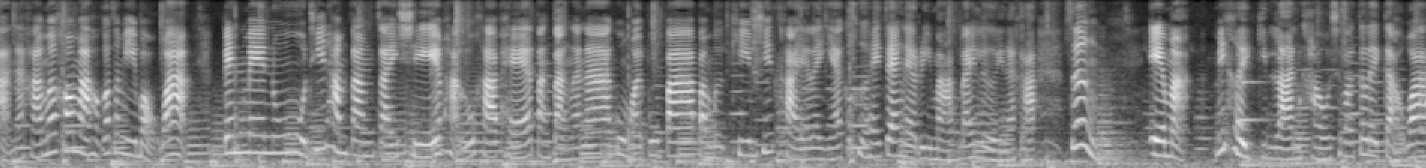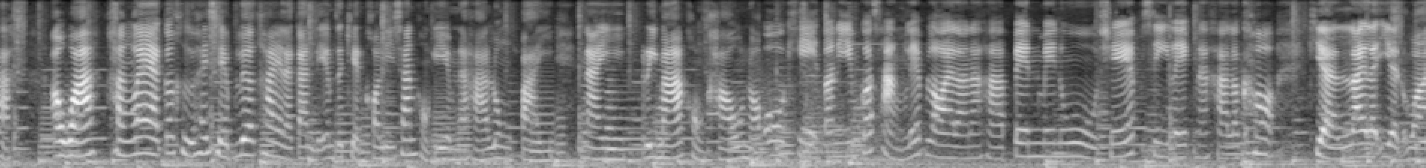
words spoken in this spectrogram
าทนะคะ เมื่อเข้ามาเขาก็จะมีบอกว่า เป็นเมนูที่ทำตามใจเชฟหากลูกค้าแพ้ต่างๆ นานากุ้งหอยปูปลาปลาหมึกครีมชีสไข่อะไรเงี้ยก็คือให้แจ้งในรีมาร์กได้เลยนะคะ ซึ่งเอมอะ ไม่เคยกินร้านเขาใช่ปะก็เลยกะว่า เอาวะ ครั้งแรกก็คือให้เชฟเลือกให้ละกัน เดี๋ยวเอมจะเขียนคอนดิชันของเอ็มนะคะ ลงไปในรีมาร์ของเขาเนาะ โอเค ตอนนี้เอ็มก็สั่งเรียบร้อยแล้วนะคะ เป็นเมนูเชฟซีเล็กนะคะ แล้วก็เขียนรายละเอียดไว้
